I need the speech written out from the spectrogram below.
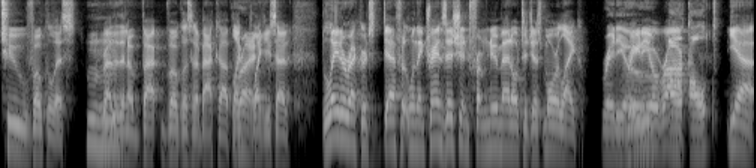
two vocalists rather than a back, vocalist and a backup. Like Right. like you said, later records definitely when they transitioned from nu metal to just more like radio Radio rock. alt. yeah,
